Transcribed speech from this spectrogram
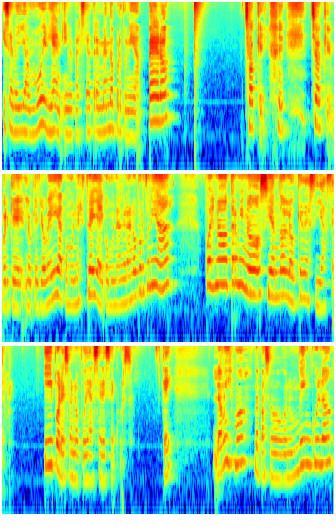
Y se veía muy bien y me parecía tremenda oportunidad, pero choque, choque, porque lo que yo veía como una estrella y como una gran oportunidad, pues no terminó siendo lo que decía ser. Y por eso no pude hacer ese curso. ¿ok? Lo mismo me pasó con un vínculo.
